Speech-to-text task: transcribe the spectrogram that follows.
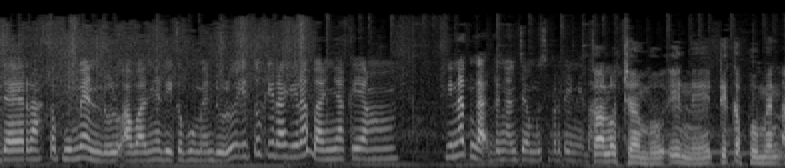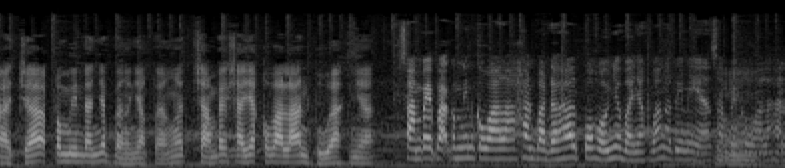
daerah Kebumen dulu awalnya di Kebumen dulu itu kira-kira banyak yang minat nggak dengan jambu seperti ini Pak? Kalau jambu ini di Kebumen aja peminatnya banyak banget sampai saya kewalahan buahnya. Sampai Pak Kemin kewalahan padahal pohonnya banyak banget ini ya sampai Hmm. kewalahan.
